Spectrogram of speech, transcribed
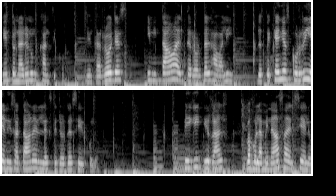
y entonaron un cántico, mientras Rogers imitaba el terror del jabalí. Los pequeños corrían y saltaban en el exterior del círculo. Piggy y Ralph, bajo la amenaza del cielo,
